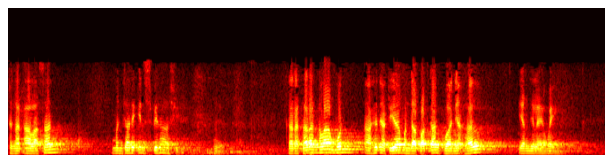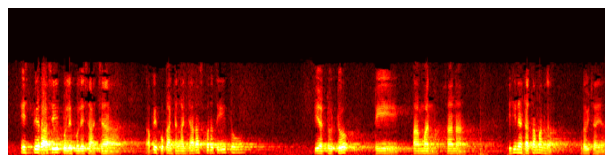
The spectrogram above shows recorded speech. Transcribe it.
Dengan alasan mencari inspirasi. Gara-gara ngelamun, akhirnya dia mendapatkan banyak hal yang nyeleweng. Inspirasi boleh-boleh saja, tapi bukan dengan cara seperti itu. Dia duduk di taman sana. Di sini ada taman enggak? Brawijaya.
